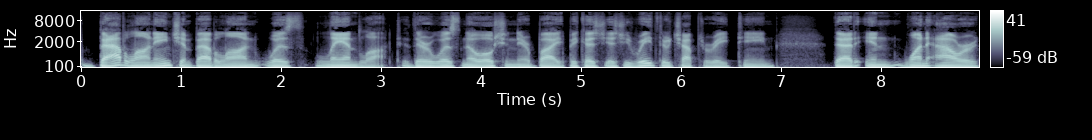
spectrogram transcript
Babylon, ancient Babylon, was landlocked. There was no ocean nearby because, as you read through chapter 18, that in one hour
